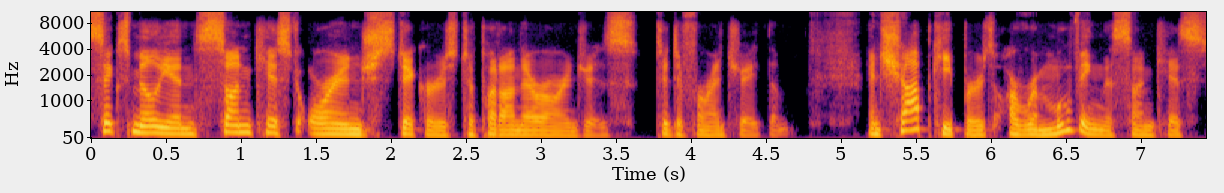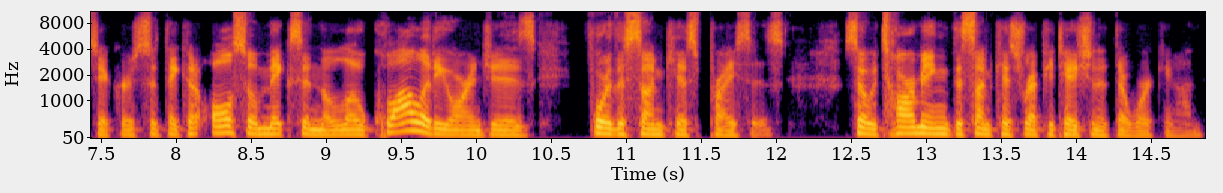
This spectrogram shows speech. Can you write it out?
6 million Sunkist orange stickers to put on their oranges to differentiate them. And shopkeepers are removing the Sunkist stickers so that they could also mix in the low quality oranges for the Sunkist prices. So it's harming the Sunkist reputation that they're working on.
